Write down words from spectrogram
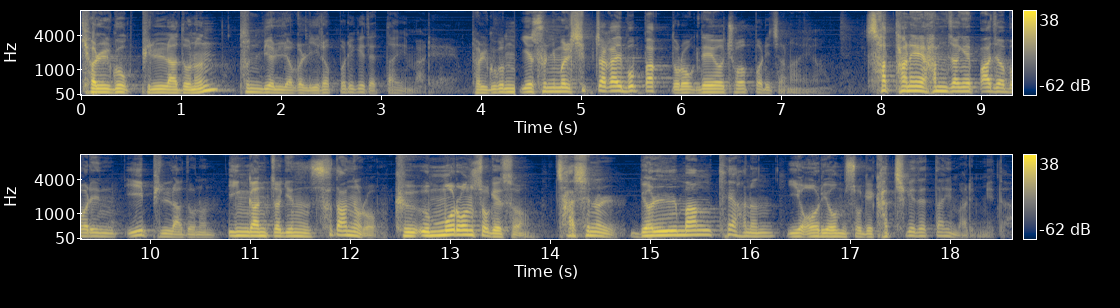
결국 빌라도는 분별력을 잃어버리게 됐다 이 말이에요. 결국은 예수님을 십자가에 못 박도록 내어 주어 버리잖아요. 사탄의 함정에 빠져버린 이 빌라도는 인간적인 수단으로 그 음모론 속에서 자신을 멸망케 하는 이 어려움 속에 갇히게 됐다 이 말입니다.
